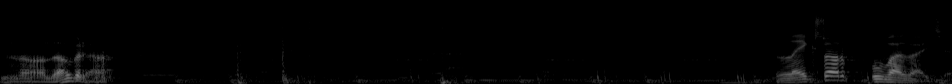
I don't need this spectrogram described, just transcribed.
No dobra. Lakeshore, uważajcie.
